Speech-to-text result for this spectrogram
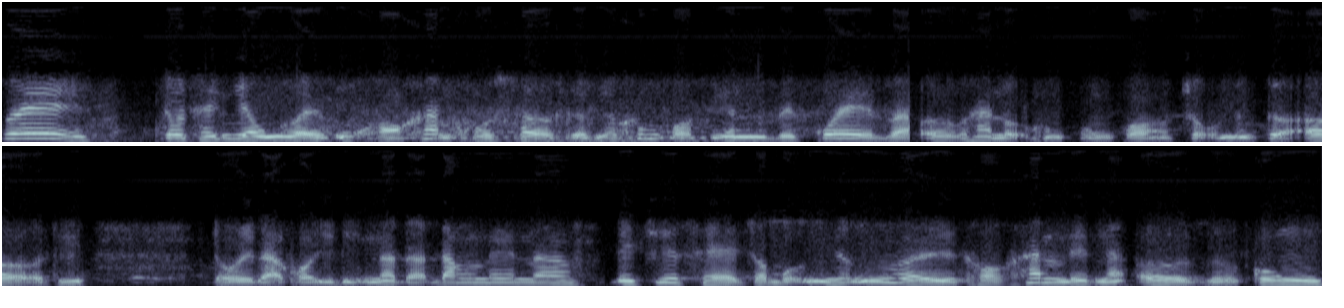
thuê tôi thấy nhiều người cũng khó khăn khổ sở kiểu như không có tiền về quê và ở Hà Nội cũng cũng có chỗ nương tựa ở thì tôi đã có ý định là đã đăng lên ờ, để chia sẻ cho mỗi những người khó khăn đến ở cùng.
